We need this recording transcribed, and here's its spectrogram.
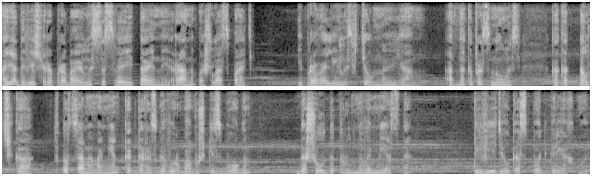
а я до вечера промаялась со своей тайной, рано пошла спать и провалилась в темную яму. Однако проснулась, как от толчка, в тот самый момент, когда разговор бабушки с Богом дошел до трудного места. «Ты видел, Господь, грех мой?»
